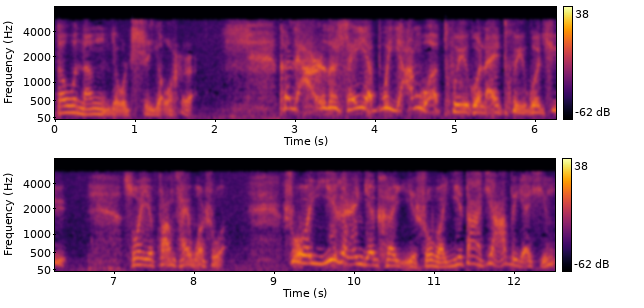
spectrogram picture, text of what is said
都能有吃有喝。可俩儿子谁也不养我，推过来推过去，所以方才我说，说我一个人也可以说我一大家子也行。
